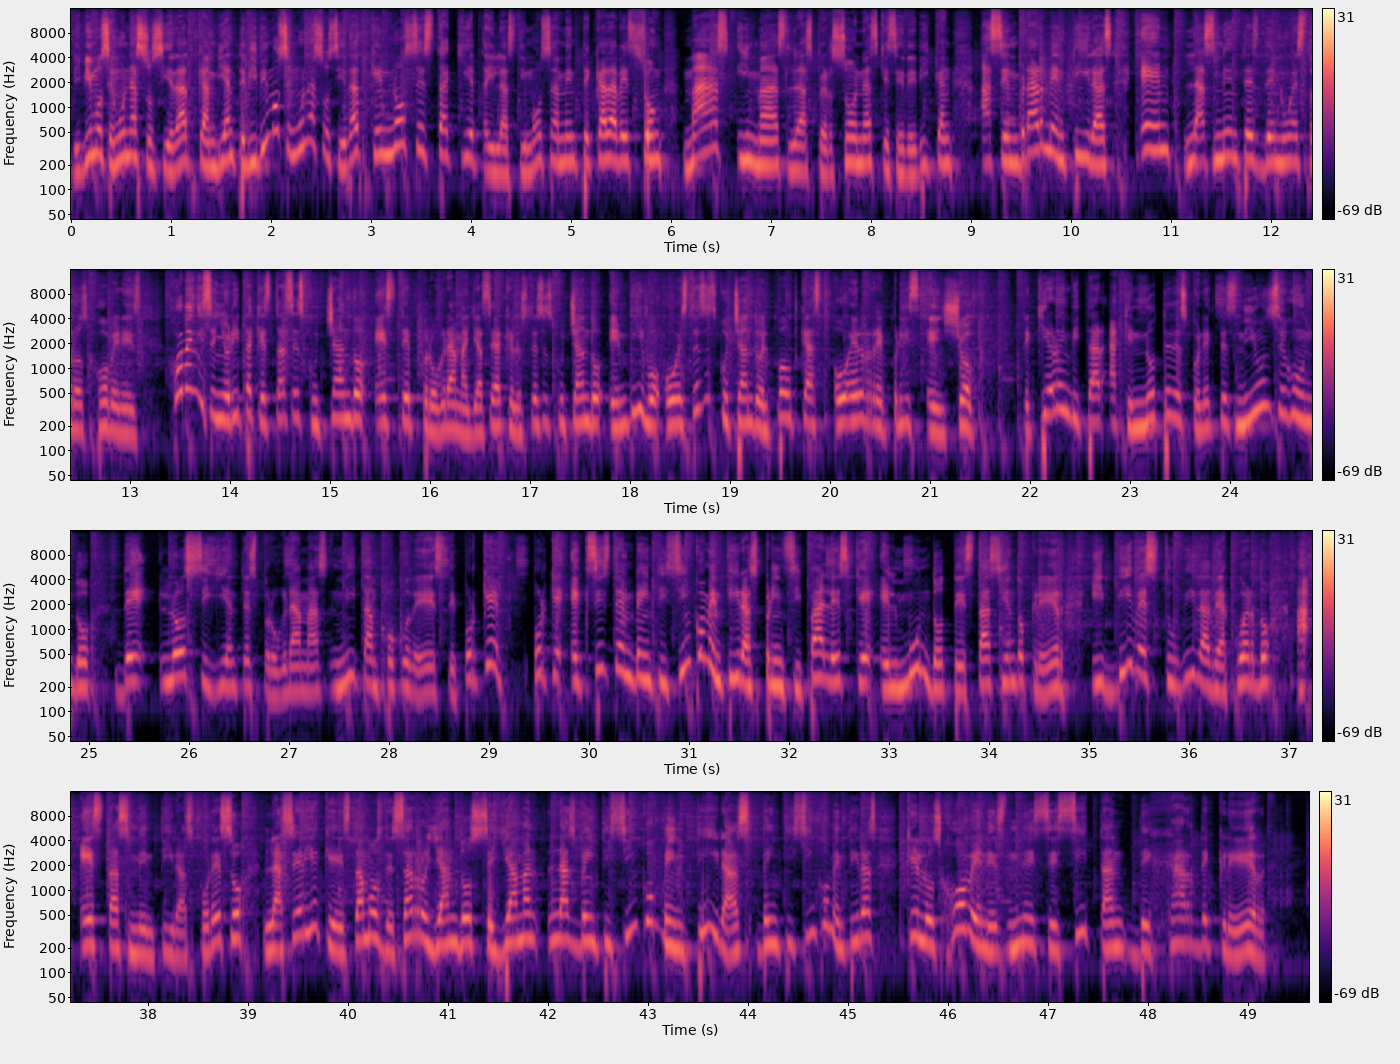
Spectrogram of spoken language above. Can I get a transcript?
Vivimos en una sociedad cambiante, vivimos en una sociedad que no se está quieta y lastimosamente cada vez son más y más las personas que se dedican a sembrar mentiras en las mentes de nuestros jóvenes. Joven y señorita que estás escuchando este programa, ya sea que lo estés escuchando en vivo o estés escuchando el podcast o el reprise en shock te quiero invitar a que no te desconectes ni un segundo de los siguientes programas, ni tampoco de este. ¿Por qué? Porque existen 25 mentiras principales que el mundo te está haciendo creer y vives tu vida de acuerdo a estas mentiras. Por eso, la serie que estamos desarrollando se llaman las 25 mentiras, 25 mentiras que los jóvenes necesitan dejar de creer.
